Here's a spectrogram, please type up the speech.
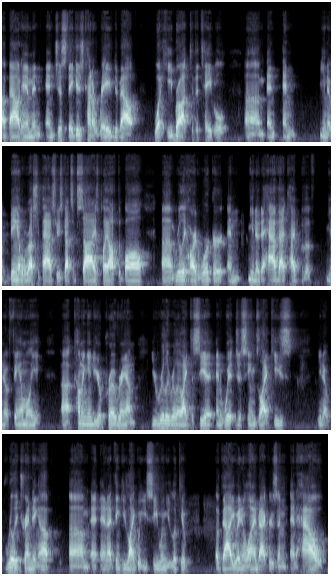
about him, and and just they just kind of raved about what he brought to the table, um, and and you know being able to rush the passer. He's got some size, play off the ball, um, really hard worker, and you know to have that type of a you know family uh, coming into your program, you really really like to see it. And Whit just seems like he's you know really trending up, um, and, and I think you like what you see when you look at evaluating linebackers and and how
